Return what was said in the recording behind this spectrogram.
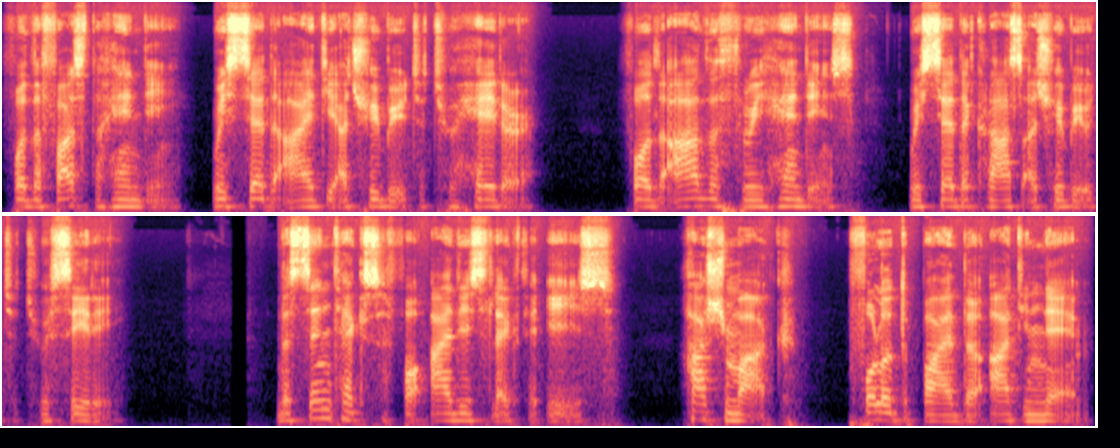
For the first heading, we set the ID attribute to header. For the other three headings, we set the class attribute to city. The syntax for ID select is hash mark followed by the ID name,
